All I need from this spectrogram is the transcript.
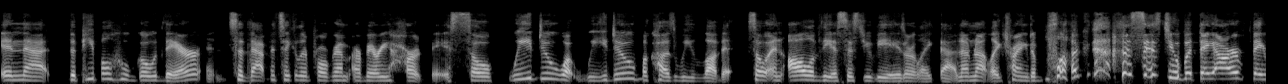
in that the people who go there to that particular program are very heart based. So we do what we do because we love it. So, and all of the AssistU VAs are like that. And I'm not like trying to plug AssistU, but they are, they,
